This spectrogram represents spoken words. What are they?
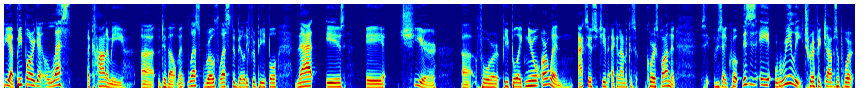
yeah, people are getting less economy uh, development, less growth, less stability for people. That is a cheer. uh, for people like Neil Irwin, Axios chief economic correspondent, who said, "quote This is a really terrific jobs report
